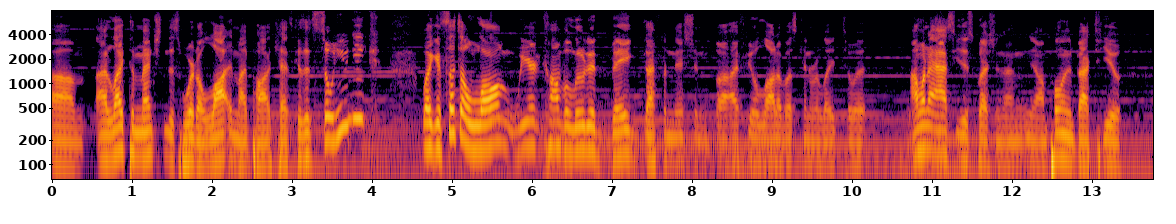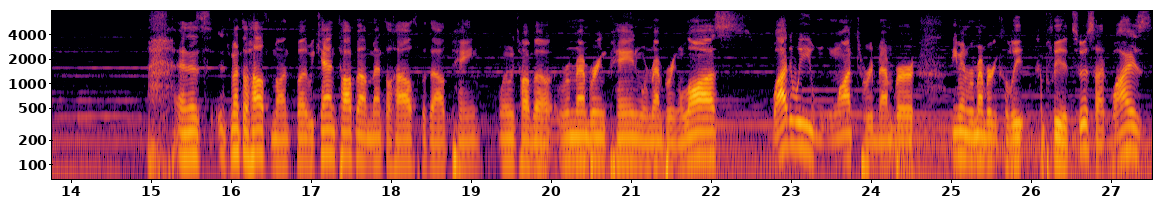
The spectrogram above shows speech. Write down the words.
Um, I like to mention this word a lot in my podcast because it's so unique. Like it's such a long, weird, convoluted, vague definition, but I feel a lot of us can relate to it. I want to ask you this question, and you know, I'm pulling it back to you. And it's it's mental health month, but we can't talk about mental health without pain. When we talk about remembering pain, remembering loss, why do we want to remember, even remembering complete, completed suicide? Why is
